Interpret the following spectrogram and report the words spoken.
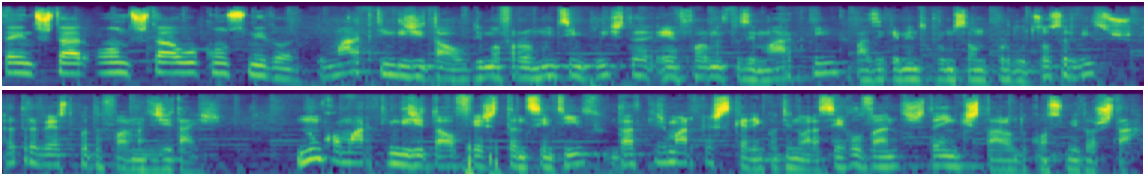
têm de estar onde está o consumidor. O marketing digital, de uma forma muito simplista, é a forma de fazer marketing, basicamente promoção de produtos ou serviços, através de plataformas digitais. Nunca o marketing digital fez tanto sentido, dado que as marcas, se querem continuar a ser relevantes, têm que estar onde o consumidor está.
